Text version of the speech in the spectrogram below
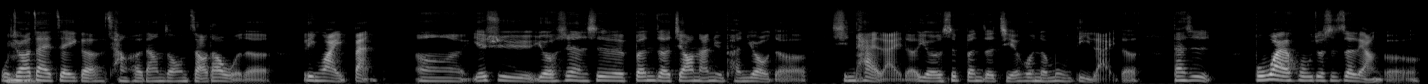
我就要嗯在这一个场合当中找到我的另外一半。嗯，也许有些人是奔着交男女朋友的心态来的，有的是奔着结婚的目的来的，但是不外乎就是这两个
